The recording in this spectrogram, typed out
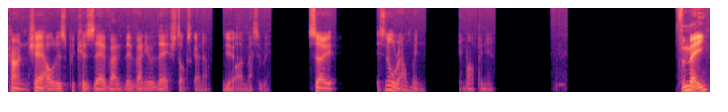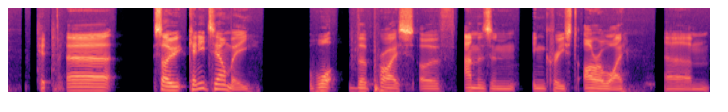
current shareholders because their value, their value of their stocks going up Yeah. like, massively. So it's an all round win, in my opinion. For me, Hit me. uh, so can you tell me what the price of Amazon increased ROI um,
